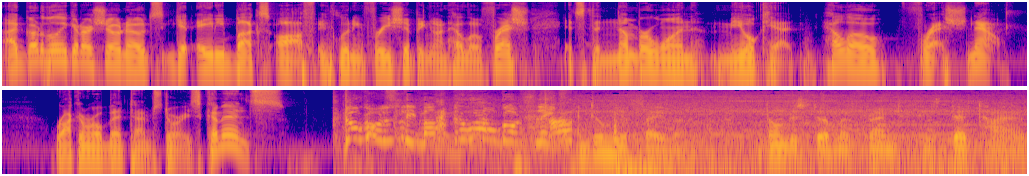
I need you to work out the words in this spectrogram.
Uh, go to the link in our show notes, get 80 bucks off, including free shipping on HelloFresh. It's the number one meal kit. Hello Fresh. Now, rock and roll bedtime stories commence. Don't go to sleep, mother. Don't go to sleep. And do me a favor. Don't disturb my friend. He's dead tired.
